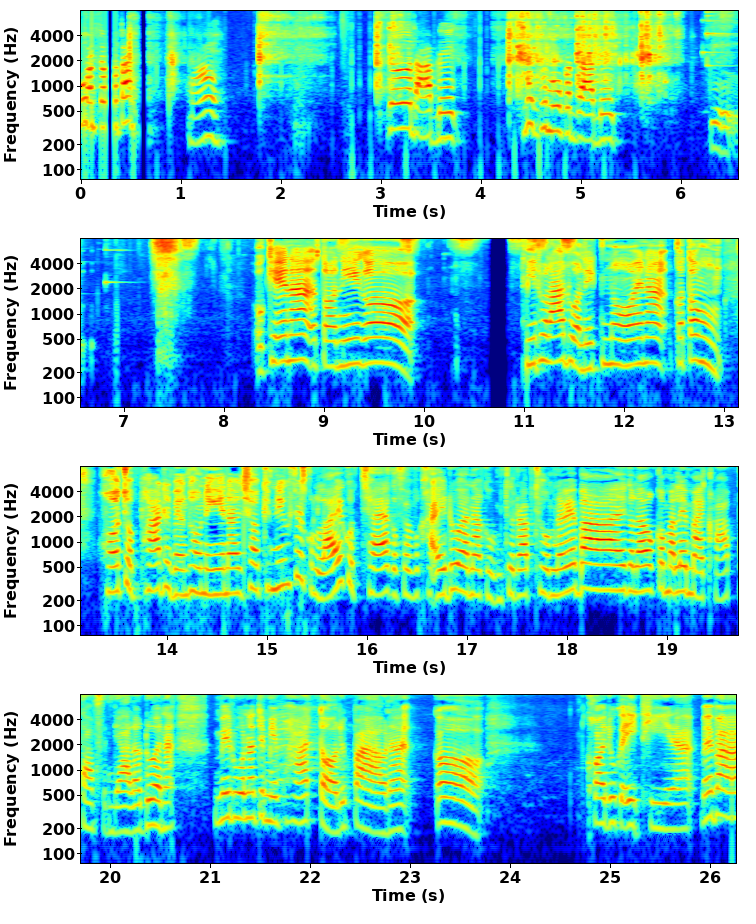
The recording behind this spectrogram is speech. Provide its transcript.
สู้กันสเกลตันมาเจอดาบเด็ก ลูกธนูกับดาบเด็ก โอเคนะ ตอนนี้ก็มีธุระด่วนเล็กน้อยนะ ก็ต้องขอจบพาร์ทในเพียงเท่านี้นะ ชอบคลิปนี้ก็ช่วยกดไลค์ กดแชร์กด subscribe ด้วยนะขอบคุณที่รับชมนะ บ๊ายบาย ก็แล้วก็มาเล่น Minecraft ตามสัญญาแล้วด้วยนะ ไม่รู้นะจะมีพาร์ทต่อหรือเปล่านะ ก็คอยดูกันอีกทีนะ บ๊ายบา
